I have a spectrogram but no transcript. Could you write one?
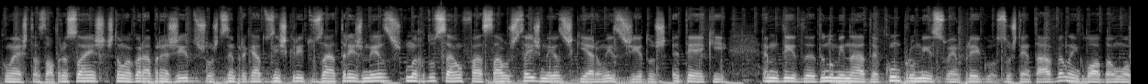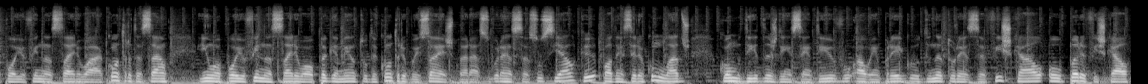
Com estas alterações, estão agora abrangidos os desempregados inscritos há três meses, uma redução face aos seis meses que eram exigidos até aqui. A medida denominada Compromisso Emprego Sustentável engloba um apoio financeiro à contratação e um apoio financeiro ao pagamento de contribuições para a Segurança Social, que podem ser acumulados com medidas de incentivo ao emprego de natureza fiscal ou parafiscal,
